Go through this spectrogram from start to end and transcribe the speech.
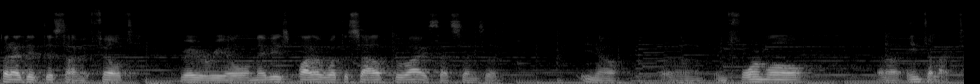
but I did this time. It felt very real. Maybe it's part of what the South provides that sense of, you know, uh, informal uh, intellect.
